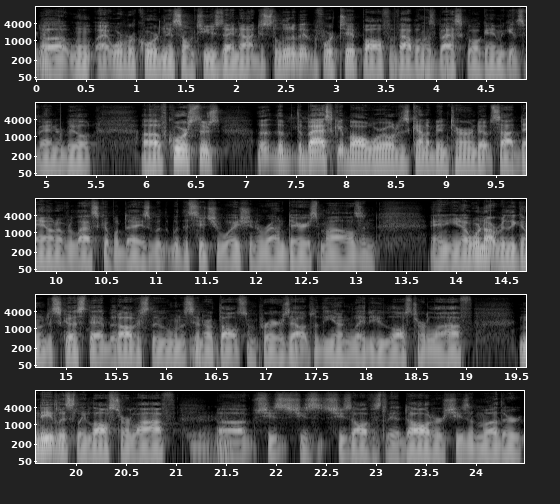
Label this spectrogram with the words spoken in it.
Yeah. Uh, when, we're recording this on Tuesday night, just a little bit before tip off of Alabama's basketball game against Vanderbilt. Uh, of course, there's the, the, basketball world has kind of been turned upside down over the last couple days with, with the situation around Darius Miles and and you know we're not really going to discuss that, but obviously we want to send our thoughts and prayers out to the young lady who lost her life, needlessly lost her life. Mm-hmm. Uh, she's she's she's obviously a daughter, she's a mother,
